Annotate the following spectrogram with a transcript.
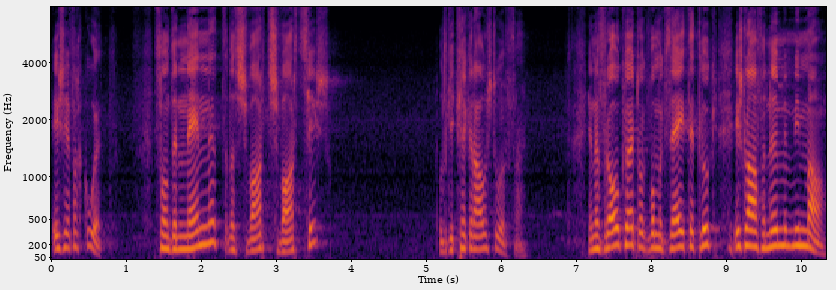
ist einfach gut. Sondern nennt, was schwarz schwarz ist. Und es gibt keine Graustufen. Ich habe eine Frau gehört, wo man gesagt hat, schau, ich schlafe nicht mit meinem Mann.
